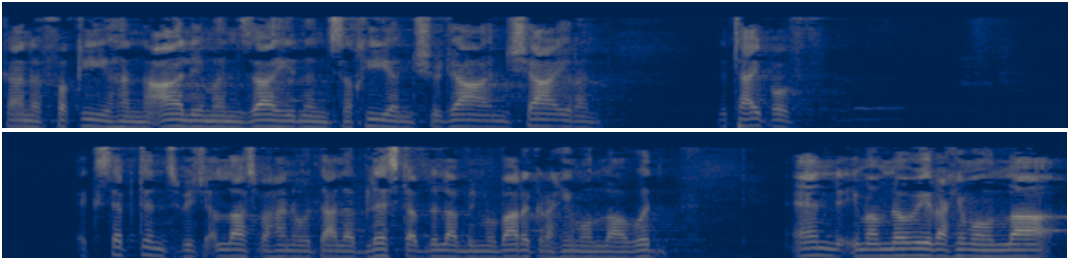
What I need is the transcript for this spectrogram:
kana faqihan, عالماً زاهداً سخياً شجاعاً شاعراً, the type of acceptance which Allah subhanahu wa ta'ala blessed Abdullah bin Mubarak rahimahullah with. And Imam Nawawi rahimahullah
